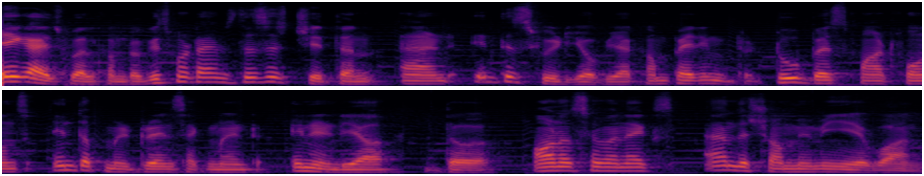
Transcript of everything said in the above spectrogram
Hey guys, welcome to Gizmo Times. This is Chetan, and in this video, we are comparing the two best smartphones in the mid-range segment in India, the Honor 7X and the Xiaomi Mi A1.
